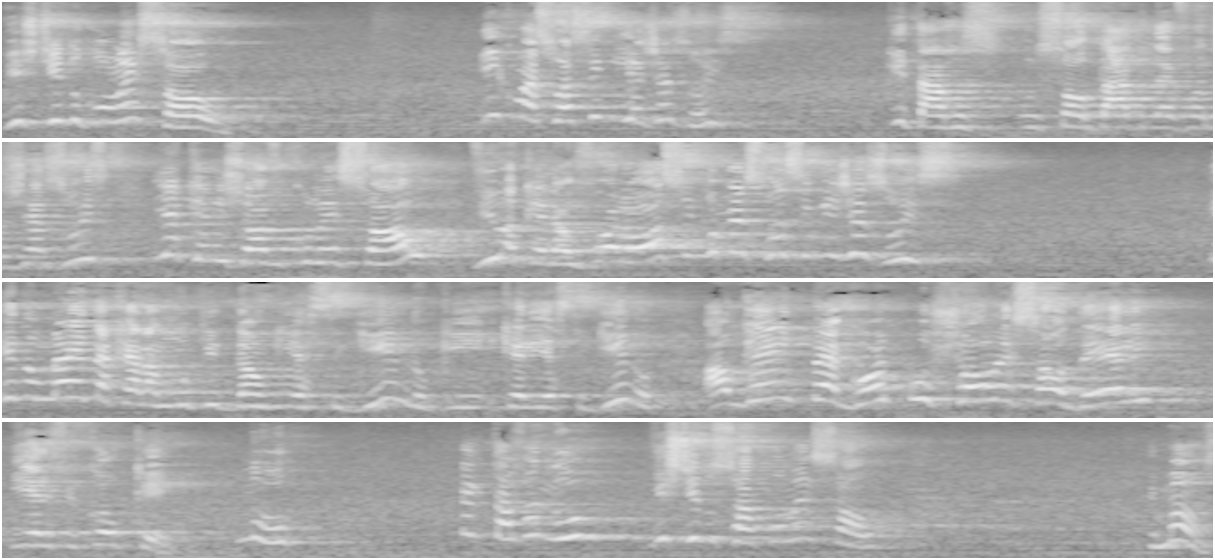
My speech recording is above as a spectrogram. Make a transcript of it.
vestido com lençol e começou a seguir a Jesus. Que estavam os, os soldados levando Jesus, e aquele jovem com lençol viu aquele alvoroço e começou a seguir Jesus. E no meio daquela multidão que ia seguindo, que, que ele ia seguindo, alguém pegou e puxou o lençol dele e ele ficou o quê? Nu. Ele estava nu, vestido só com lençol. Irmãos,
